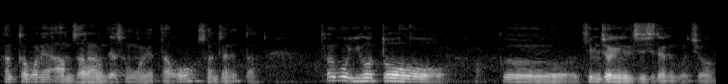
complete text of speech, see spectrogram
한꺼번에 암살하는 데 성공했다고 선전했다. 결국 이것도 그 김정일 짓이라는 거죠.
